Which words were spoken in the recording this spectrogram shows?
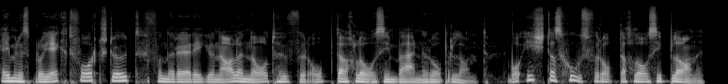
haben wir ein Projekt vorgestellt von einer regionalen Nothilfe für Obdachlose im Berner Oberland. Wo ist das Haus für Obdachlose geplant?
